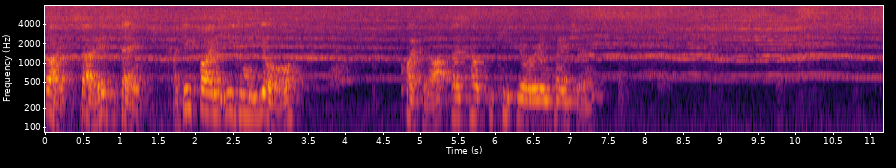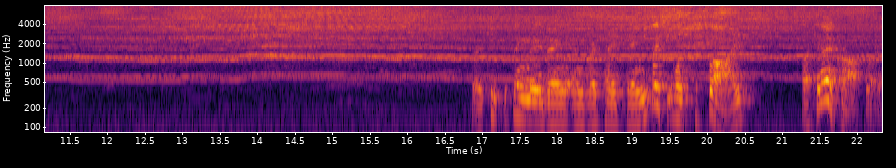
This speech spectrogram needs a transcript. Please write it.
Right, so here's the thing. I do find that using the yaw quite a lot does help you keep your orientation. So keep the thing moving and rotating. You basically want it to fly like an aircraft would.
